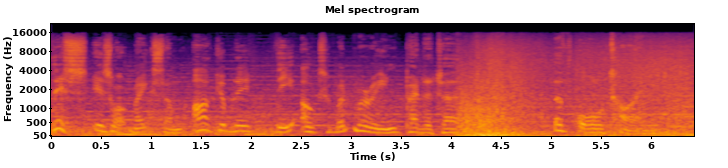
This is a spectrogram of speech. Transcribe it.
This is what makes them arguably the ultimate marine predator of all time.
